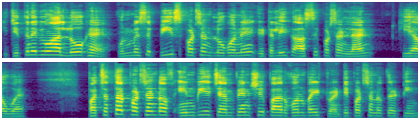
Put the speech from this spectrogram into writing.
कि जितने भी वहाँ लोग हैं, उनमें से 20 परसेंट लोगों ने इटली का 80 परसेंट लैंड किया हुआ है। पचहत्तर percent of NBA championship are won by twenty percent of the team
